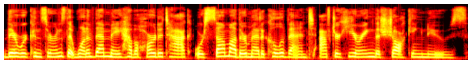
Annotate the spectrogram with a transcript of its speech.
There were concerns that one of them may have a heart attack or some other medical event after hearing the shocking news.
